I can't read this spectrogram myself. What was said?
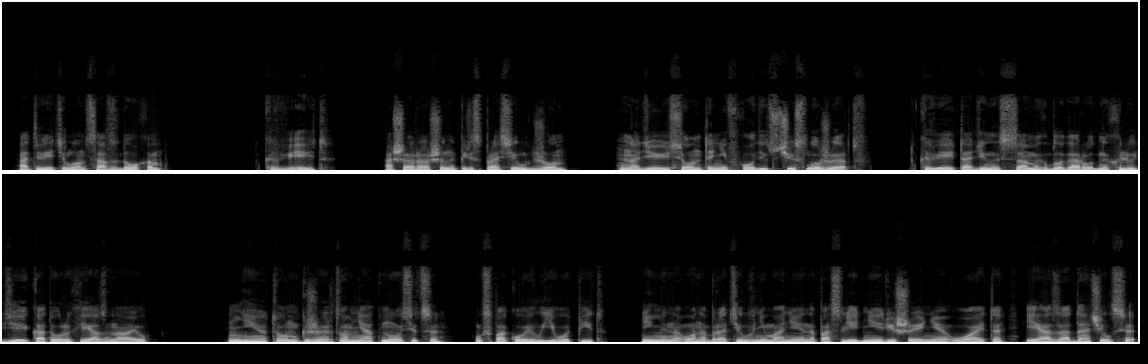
— ответил он со вздохом. «Квейт?» — ошарашенно переспросил Джон. «Надеюсь, он-то не входит в число жертв. Квейт — один из самых благородных людей, которых я знаю». «Нет, он к жертвам не относится», — успокоил его Пит. Именно он обратил внимание на последнее решение Уайта и озадачился.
